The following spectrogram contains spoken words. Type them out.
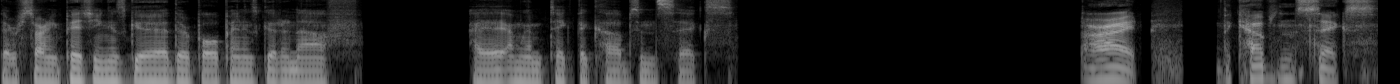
Their starting pitching is good. Their bullpen is good enough. I, I'm going to take the Cubs in six. All right, the Cubs in six.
